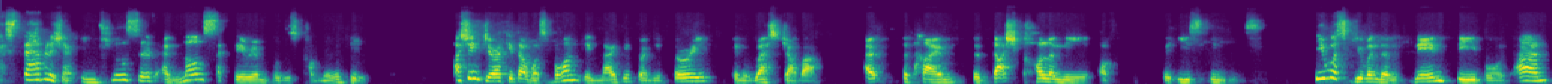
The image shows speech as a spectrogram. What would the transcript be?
established an inclusive and non-sectarian Buddhist community. Ashin Jinarakkhita was born in 1923 in West Java, at the time the Dutch colony of the East Indies. He was given the name Tee Boan An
